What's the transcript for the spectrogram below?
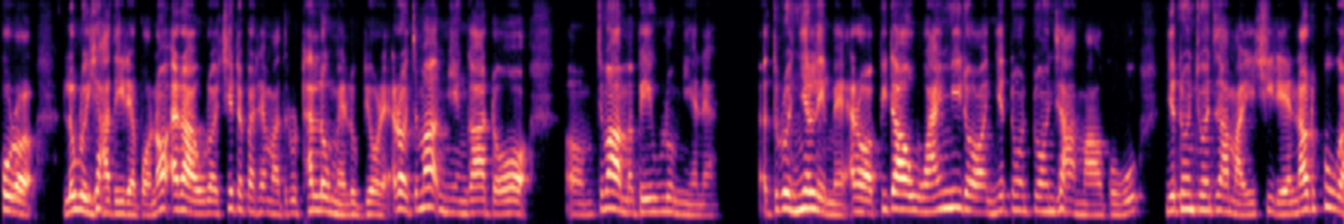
ဖို့တော့လုပ်လို့ရသေးတယ်ပေါ့နော်အဲ့ဒါကိုတော့ရှေ့တစ်ပတ်ထဲမှာသူတို့ထပ်လုပ်မယ်လို့ပြောတယ်အဲ့တော့ကျမအမြင်ကတော့အမ်ကျမမပေးဘူးလို့မြင်တယ် သူတို့ညစ်လိမ့်မယ်အဲ့တော့ပီတာဝိုင်းပြီးတော့ညစ်တွန်းတွန်းကြမှာကိုညစ်တွန်းကျွန်းကြမှာရှိတယ်နောက်တစ်ခုက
